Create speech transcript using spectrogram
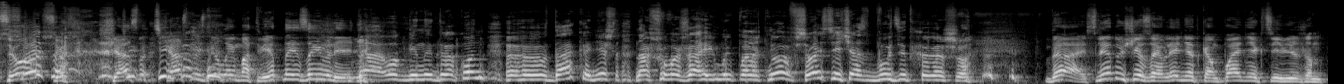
все. Сейчас, мы сделаем ответное заявление. Да, огненный дракон, э, да, конечно, наш уважаемый партнер, все сейчас будет хорошо. Да, и следующее заявление от компании Activision.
